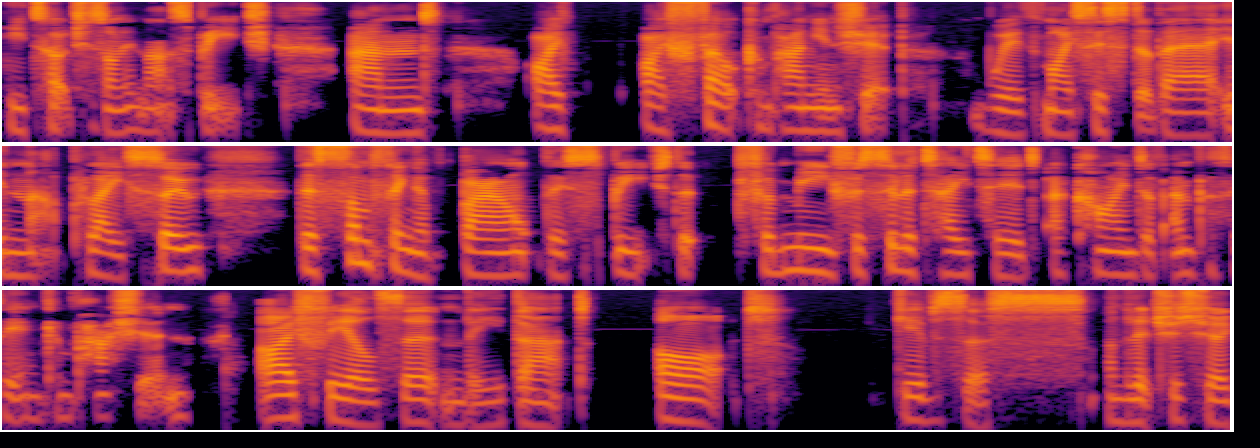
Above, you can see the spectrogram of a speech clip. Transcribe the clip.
he touches on in that speech. And I I felt companionship with my sister there in that place. So there's something about this speech that for me facilitated a kind of empathy and compassion. I feel certainly that art gives us and literature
